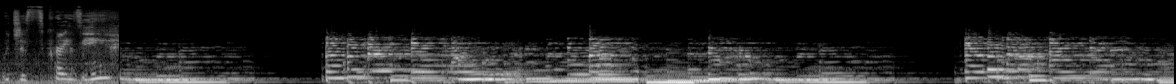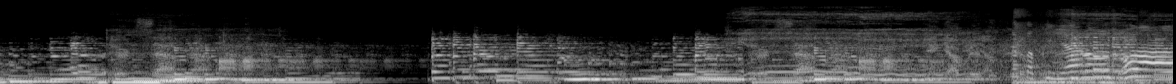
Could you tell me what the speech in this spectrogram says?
which is crazy. The pianos, hola.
